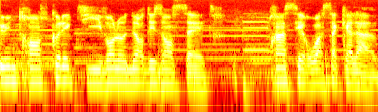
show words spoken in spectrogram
une transe collective en l'honneur des ancêtres, prince et roi Sakalav.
